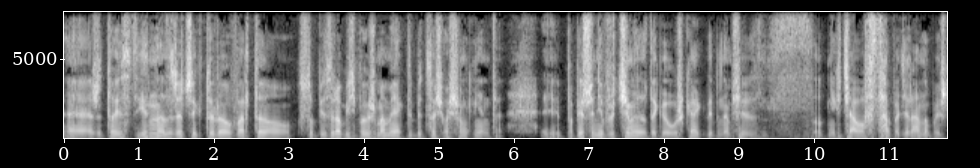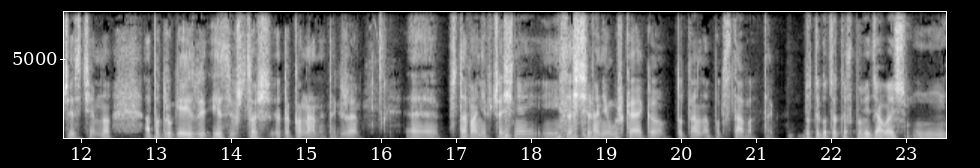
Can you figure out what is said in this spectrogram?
e, że to jest jedna z rzeczy, którą warto sobie zrobić, bo już mamy jak gdyby coś osiągnięte. E, po pierwsze nie wrócimy do tego łóżka, jak gdyby nam się od nie chciało wstawać rano, bo jeszcze jest ciemno, a po drugie jest, jest już coś dokonane. Także wstawanie wcześniej i zaścielanie łóżka jako totalna podstawa, tak. Do tego, co też powiedziałeś, mm,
